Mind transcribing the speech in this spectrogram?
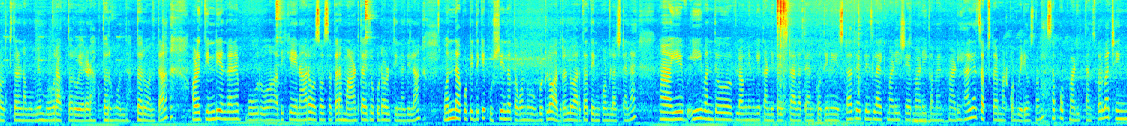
ನೋಡ್ತಿದ್ದಾಳೆ, ನಮ್ಮ ಮಮ್ಮಿ ಮೂರು ಹಾಕ್ತಾರೋ, ಎರಡು ಹಾಕ್ತಾರೋ, ಒಂದು ಹಾಕ್ತಾರೋ ಅಂತ. ಅವಳಿಗೆ ತಿಂಡಿ ಅಂದ್ರೇ ಬೋರು. ಅದಕ್ಕೆ ಏನಾರು ಹೊಸ ಹೊಸ ಥರ ಮಾಡ್ತಾಯಿದ್ರು ಕೂಡ ಅವಳು ತಿನ್ನೋದಿಲ್ಲ. ಒಂದು ಹಾಕ್ಕೊಟ್ಟಿದ್ದಕ್ಕೆ ಖುಷಿಯಿಂದ ತೊಗೊಂಡು ಹೋಗ್ಬಿಟ್ಲು. ಅದರಲ್ಲೂ ಅರ್ಧ ತಿನ್ಕೊಂಡ್ಲು ಅಷ್ಟೇ ಈ ಈ ಒಂದು ಬ್ಲಾಗ್ ನಿಮಗೆ ಖಂಡಿತ ಇಷ್ಟ ಆಗುತ್ತೆ ಅನ್ಕೋತೀನಿ. ಇಷ್ಟ ಆದರೆ ಪ್ಲೀಸ್ ಲೈಕ್ ಮಾಡಿ, ಶೇರ್ ಮಾಡಿ, ಕಮೆಂಟ್ ಮಾಡಿ, ಹಾಗೆ ಸಬ್ಸ್ಕ್ರೈಬ್ ಮಾಡ್ಕೊಂಡು ವೀಡಿಯೋಸ್ ನೋಡಿ ಸಪೋರ್ಟ್ ಮಾಡಿ. Thanks for watching.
